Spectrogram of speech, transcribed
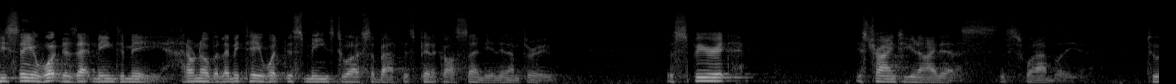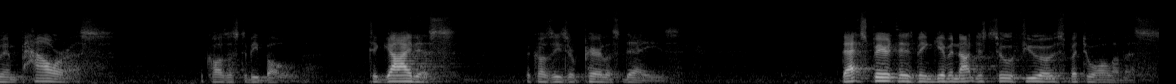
She's saying, What does that mean to me? I don't know, but let me tell you what this means to us about this Pentecost Sunday, and then I'm through. The Spirit is trying to unite us. This is what I believe. To empower us, to cause us to be bold, to guide us, because these are perilous days. That Spirit that has been given not just to a few of us, but to all of us.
